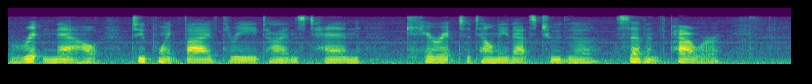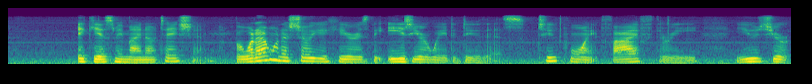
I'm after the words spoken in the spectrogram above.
written out, 2.53 times 10 caret to tell me that's to the seventh power, it gives me my notation. But what I want to show you here is the easier way to do this. 2.53, use your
